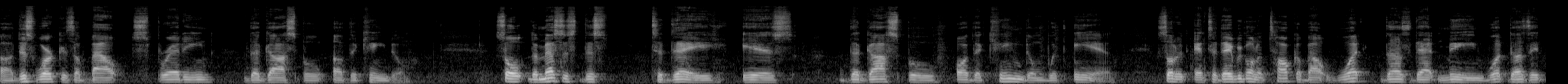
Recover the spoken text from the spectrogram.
Uh, this work is about spreading the gospel of the kingdom. So the message this today is the gospel or the kingdom within. So that, and today we're going to talk about what does that mean? What does it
